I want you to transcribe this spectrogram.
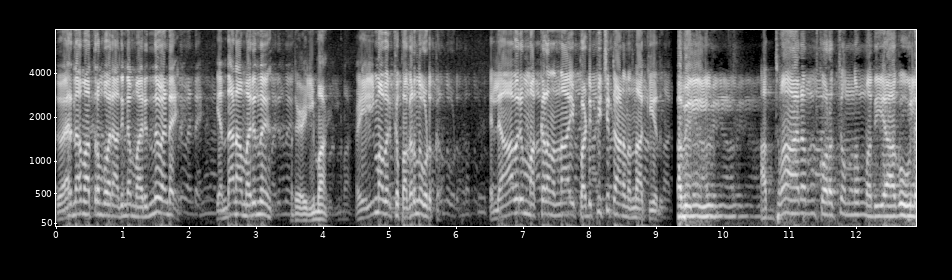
ദ്വാരനാ മാത്രം പോരാ. അതിന്റെ മരുന്ന് വേണ്ടേ? എന്താണ് ആ മരുന്ന്? അത് ഇൽമാണ്. ഇൽമ അവർക്ക് പകർന്നു കൊടുക്കുക എല്ലാവരും മക്കളെ നന്നായി പഠിപ്പിച്ചിട്ടാണ് നന്നാക്കിയത്. അധ്വാനം കുറച്ചൊന്നും മതിയാകൂല.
